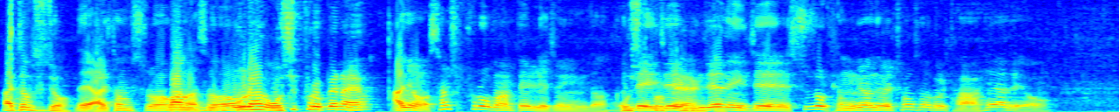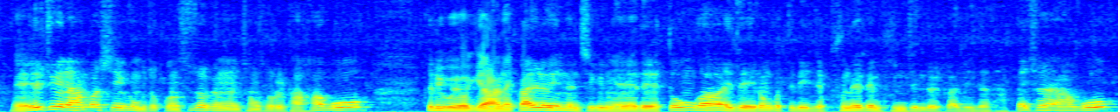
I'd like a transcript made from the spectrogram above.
알정수죠. 네, 알통 수조 하고 나서 물한 50% 빼나요? 아니요, 30%만 뺄 예정입니다. 근데 50% 이제 빼야겠다. 문제는 이제 수조 벽면을 청소를 다 해야 돼요. 네, 일주일에 한 번씩은 무조건 수조 벽면 청소를 다 하고 그리고 여기 안에 깔려 있는 지금 얘네들의 똥과 이제 이런 것들이 이제 분해된 분진들까지 이제 다 빼셔야 하고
